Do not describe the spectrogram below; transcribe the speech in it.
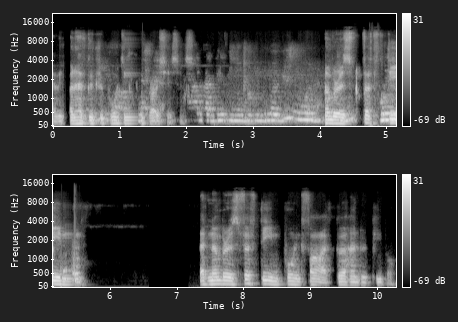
Uh, we don't have good reporting processes. Number is 15. That number is 15.5 per 100 people.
